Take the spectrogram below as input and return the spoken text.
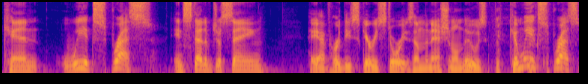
Can we express, instead of just saying, hey, I've heard these scary stories on the national news. Can we express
